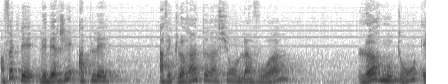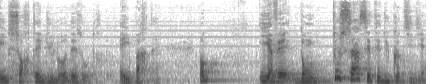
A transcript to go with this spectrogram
en fait les bergers appelaient avec leur intonation de la voix, leurs moutons, et ils sortaient du lot des autres, et ils partaient. Donc, tout ça, c'était du quotidien.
